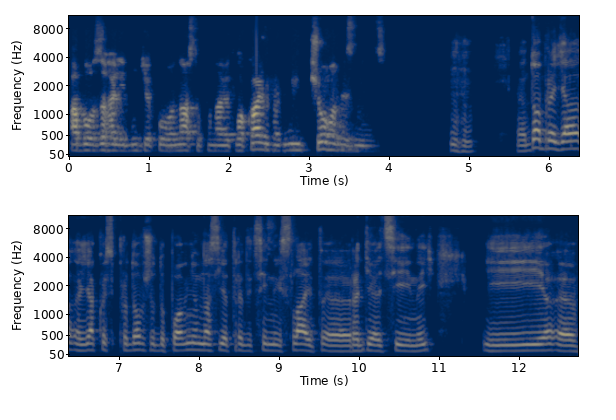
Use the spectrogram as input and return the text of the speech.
або взагалі будь-якого наступу, навіть локального, нічого не зміниться. Угу. Добре, я якось продовжу доповню. У нас є традиційний слайд е, радіаційний, і, е,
